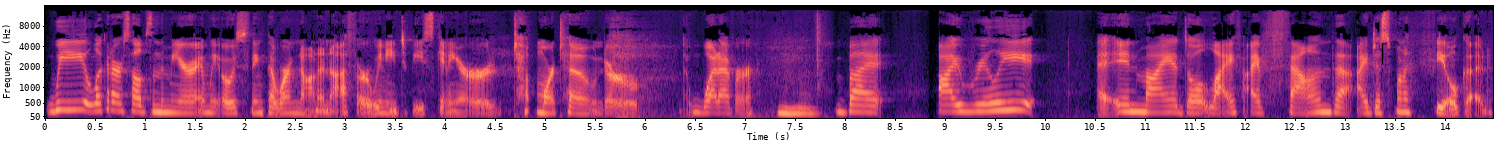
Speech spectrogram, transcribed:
We look at ourselves in the mirror and we always think that we're not enough or we need to be skinnier or t- more toned or whatever. Mm-hmm. But I really in my adult life, I've found that I just want to feel good.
